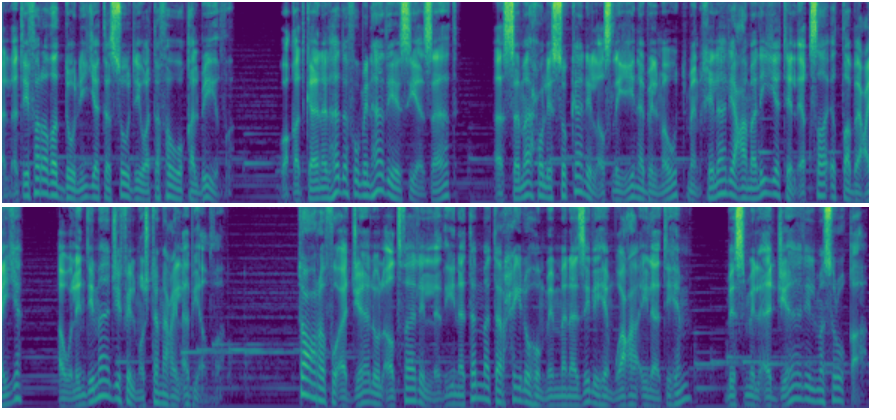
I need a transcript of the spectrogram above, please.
التي فرضت دونية السود وتفوق البيض، وقد كان الهدف من هذه السياسات السماح للسكان الأصليين بالموت من خلال عملية الإقصاء الطبيعي أو الاندماج في المجتمع الأبيض. تعرف أجيال الأطفال الذين تم ترحيلهم من منازلهم وعائلاتهم باسم الأجيال المسروقة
